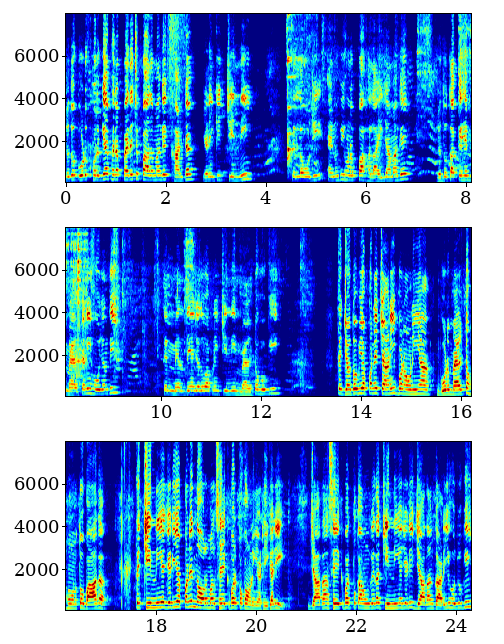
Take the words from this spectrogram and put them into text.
ਜਦੋਂ ਗੁੜ ਖੁਰ ਗਿਆ, ਫਿਰ ਆਪਾਂ ਇਹਦੇ ਚ ਪਾ ਦੇਵਾਂਗੇ ਖੰਡ, ਯਾਨੀ ਕਿ ਚੀਨੀ। ਤੇ ਲਓ ਜੀ, ਇਹਨੂੰ ਵੀ ਹੁਣ ਆਪਾਂ ਹਲਾਈ ਜਾਵਾਂਗੇ। ਜਦੋਂ ਤੱਕ ਇਹ ਮੈਲਟ ਨਹੀਂ ਹੋ ਜਾਂਦੀ, ਤੇ ਮਿਲਦੇ ਆ ਜਦੋਂ ਆਪਣੀ ਚੀਨੀ ਮੈਲਟ ਹੋ ਗਈ। ਤੇ ਜਦੋਂ ਵੀ ਆਪਾਂ ਨੇ ਚਾਣੀ ਬਣਾਉਣੀ ਆ, ਗੁੜ ਮੈਲਟ ਹੋਣ ਤੋਂ ਬਾਅਦ, ਤੇ ਚੀਨੀ ਆ ਜਿਹੜੀ ਆਪਾਂ ਨੇ ਨਾਰਮਲ ਸੇਕ ਪਰ ਪਕਾਉਣੀ ਆ, ਠੀਕ ਆ ਜੀ? ਜ਼ਿਆਦਾ ਸੇਕ ਪਰ ਪਕਾਉਂਗੇ ਤਾਂ ਚੀਨੀ ਆ ਜਿਹੜੀ ਜ਼ਿਆਦਾ ਗਾੜੀ ਹੋ ਜੂਗੀ।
